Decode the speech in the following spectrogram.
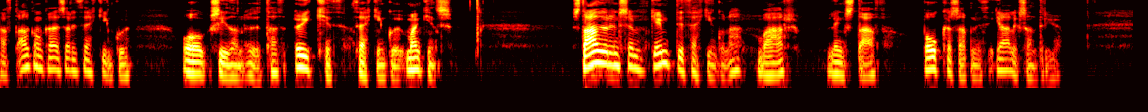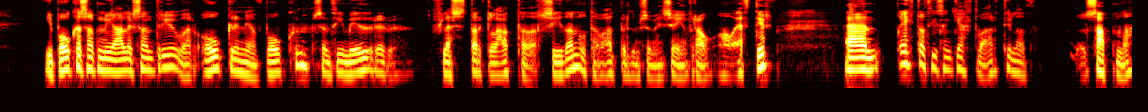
haft aðgang að þessari þekkingu og síðan auðvitað aukið þekkingu mannkins. Staðurinn sem geymdi þekkinguna var lengst af bókasafnið í Alexandríu. Í bókasafninu í Alexandríu var ógrinni af bókum sem því miður eru flestar glataðar síðan út af atbyrðum sem við segjum frá á eftir. En eitt af því sem gert var til að safna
